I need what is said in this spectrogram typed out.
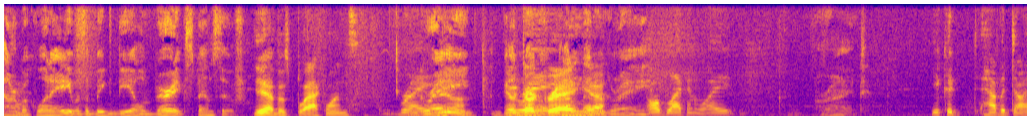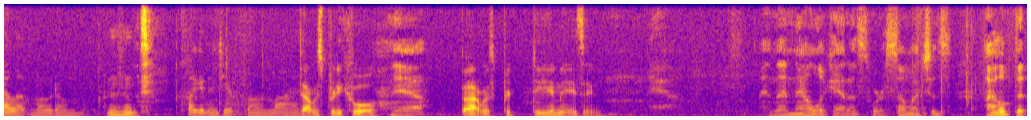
PowerBook 180 was a big deal and very expensive. Yeah, those black ones. Right. Gray, Yeah, gun- dark gray, gunmetal yeah. gray. All black and white. Right. You could have a dial up modem, hmm plug it into your phone line. That was pretty cool. Yeah. That was pretty amazing. Yeah. And then now look at us where so much is. I hope that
